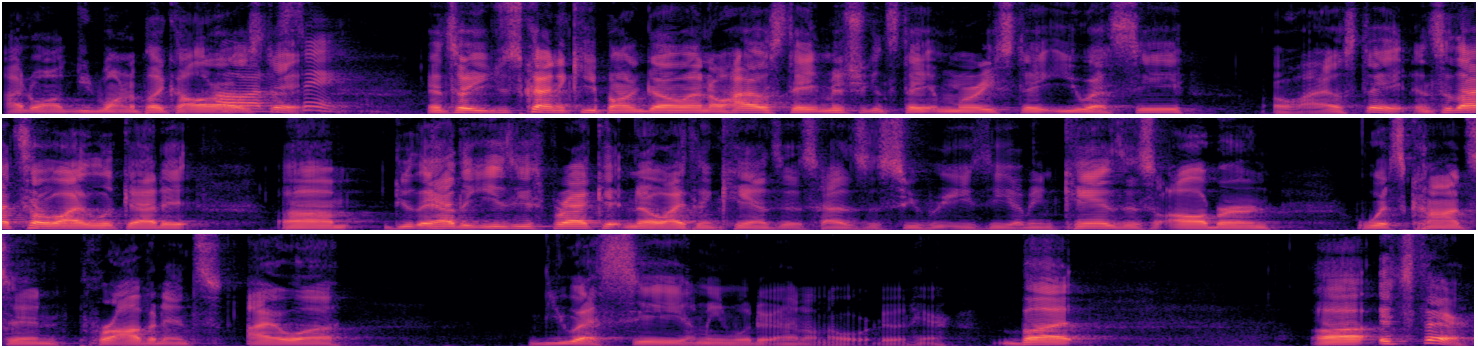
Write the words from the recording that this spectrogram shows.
I'd want you'd want to play Colorado, Colorado State. State. And so you just kind of keep on going. Ohio State, Michigan State, Murray State, USC, Ohio State. And so that's how I look at it. Um, do they have the easiest bracket? No, I think Kansas has the super easy. I mean, Kansas, Auburn, Wisconsin, Providence, Iowa, USC. I mean, what, I don't know what we're doing here, but uh, it's fair.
